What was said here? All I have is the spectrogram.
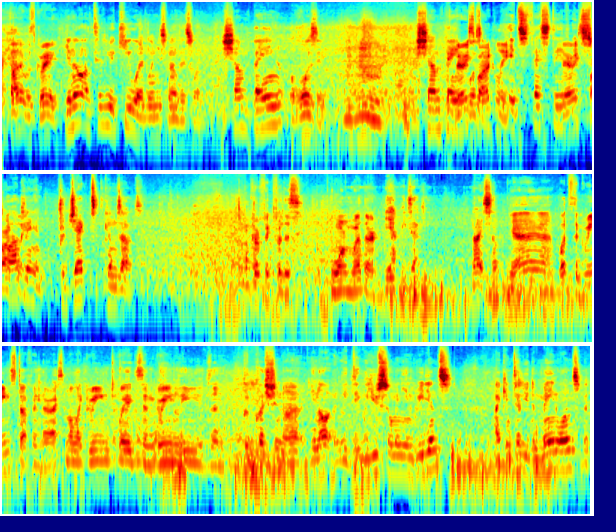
I thought it was great. you know, I'll tell you a keyword when you smell this one. Champagne rosé. Mm-hmm. Champagne Very sparkly. It's festive, Very it's sparkly. sparkling, and projects, it comes out. Perfect for this warm weather. Yeah, exactly. Nice, huh? Yeah, yeah. What's the green stuff in there? I smell like green twigs and green leaves and Good question. Uh, you know, we, we use so many ingredients. I can tell you the main ones, but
